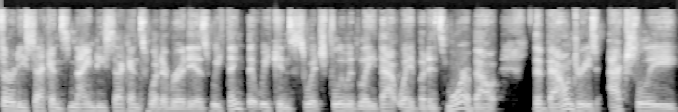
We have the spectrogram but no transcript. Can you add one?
30 seconds, 90 seconds, whatever it is. We think that we can switch fluidly that way, but it's more about the boundaries actually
